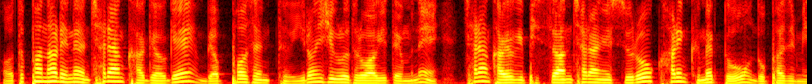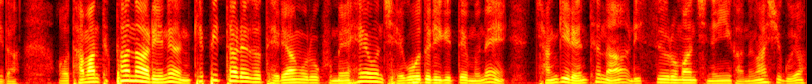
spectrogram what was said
어, 특판 할인은 차량 가격의 몇 퍼센트 이런 식으로 들어가기 때문에 차량 가격이 비싼 차량일수록 할인 금액도 높아집니다. 어, 다만 특판 할인은 캐피탈에서 대량으로 구매해온 재고들이기 때문에 장기 렌트나 리스로만 진행이 가능하시고요.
